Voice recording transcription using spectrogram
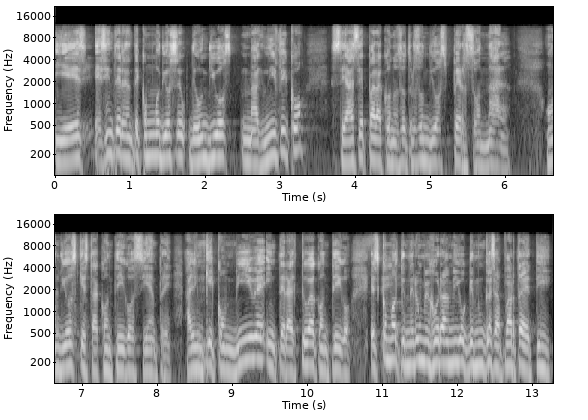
Y es, es interesante cómo Dios, de un Dios magnífico, se hace para con nosotros un Dios personal. Un Dios que está contigo siempre. Alguien que convive, interactúa contigo. Es como tener un mejor amigo que nunca se aparta de ti.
